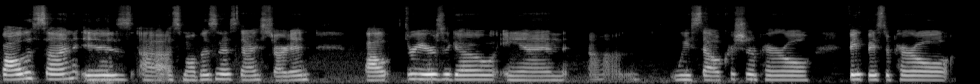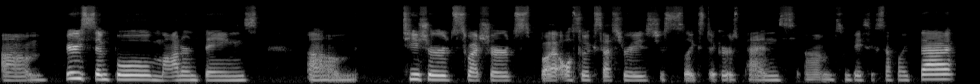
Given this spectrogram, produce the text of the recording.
follow the sun is uh, a small business that I started about three years ago, and um, we sell Christian apparel, faith-based apparel, um, very simple, modern things. Um, t-shirts, sweatshirts, but also accessories, just like stickers, pens, um, some basic stuff like that.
